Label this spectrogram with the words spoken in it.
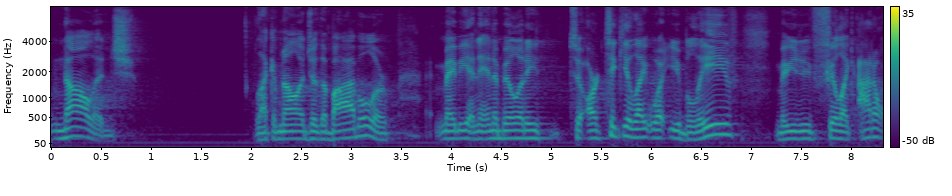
knowledge. Lack of knowledge of the Bible, or maybe an inability to articulate what you believe. Maybe you feel like I don't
